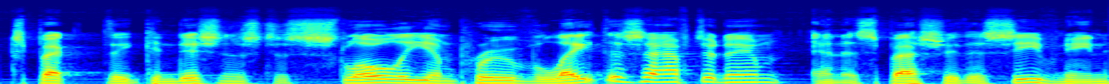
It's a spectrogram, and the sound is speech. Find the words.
Expect the conditions to slowly improve late this afternoon and especially this evening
